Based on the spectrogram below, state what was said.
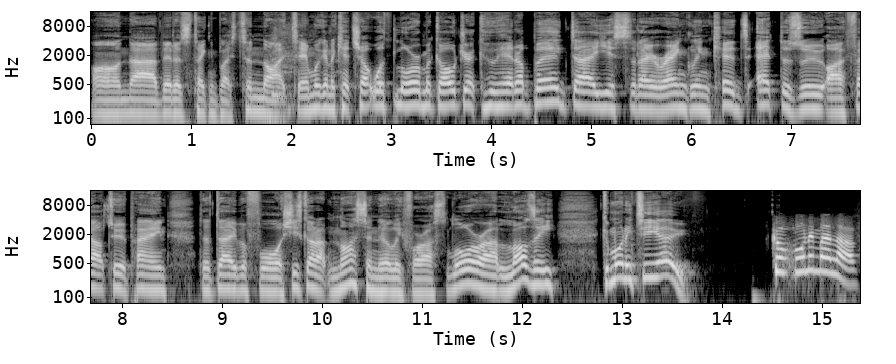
on uh, that is taking place tonight. And we're going to catch up with Laura McGoldrick, who had a big day yesterday wrangling kids at the zoo. I felt her pain the day before. She's got up nice and early for us. Laura Lozzie, good morning to you. Good morning, my love.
